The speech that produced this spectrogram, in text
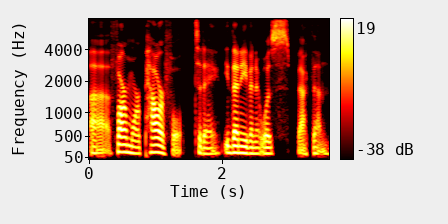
uh, far more powerful today than even it was back then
